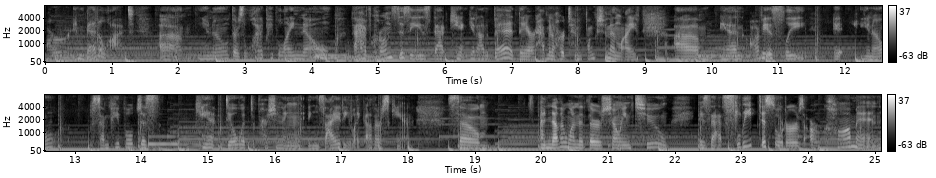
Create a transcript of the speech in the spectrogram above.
are in bed a lot. Um, you know, there's a lot of people I know that have Crohn's disease that can't get out of bed. They are having a hard time functioning in life. Um, and obviously, it, you know, some people just can't deal with depression and anxiety like others can. So, another one that they're showing too is that sleep disorders are common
